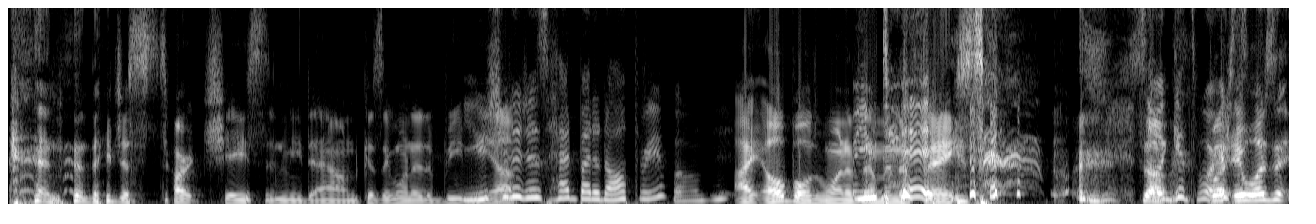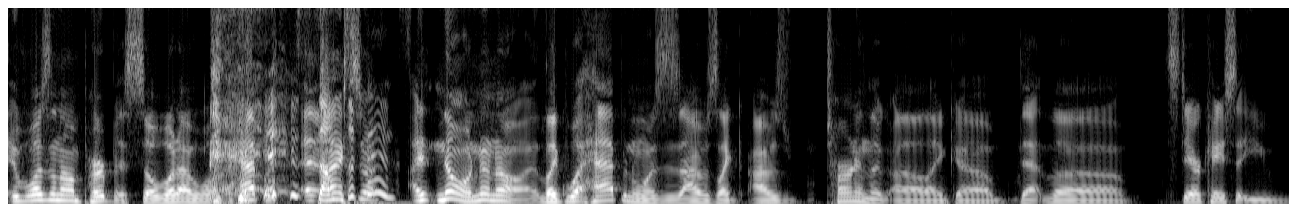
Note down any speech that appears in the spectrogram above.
And they just start chasing me down because they wanted to beat you me up. You should have just headbutted all three of them. I elbowed one of You them in the face. So it gets worse. But it wasn't. It wasn't on purpose. So what I what happened? I saw-. I, no, no, no. Like what happened was, is I was like, I was turning the uh, like uh, that the staircase that you.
